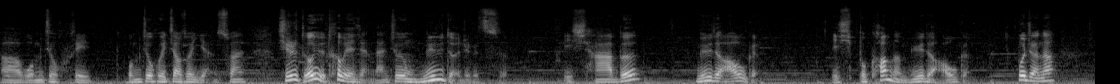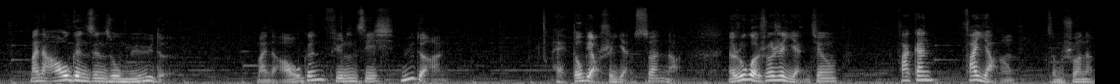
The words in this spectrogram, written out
啊，我们就会我们就会叫做眼酸。其实德语特别简单，就用 müde 这个词，ich habe müde Augen，ich bekomme müde Augen，或者呢，meine Augen sind so müde，meine Augen fühlen sich müde an，哎，都表示眼酸呢。那如果说是眼睛发干发痒，怎么说呢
